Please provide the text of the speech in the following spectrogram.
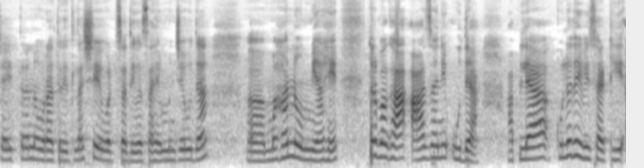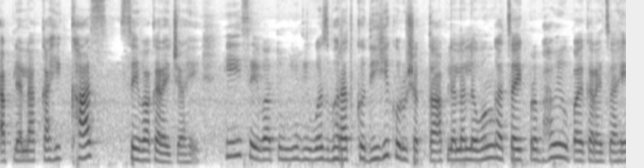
चैत्र नवरात्रीतला शेवटचा दिवस आहे. म्हणजे उद्या महानवमी आहे. तर बघा आज आणि उद्या आपल्या कुलदेवीसाठी आपल्याला काही खास सेवा करायची आहे. ही सेवा तुम्ही दिवसभरात कधीही करू शकता. आपल्याला लवंगाचा एक प्रभावी उपाय करायचा आहे.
